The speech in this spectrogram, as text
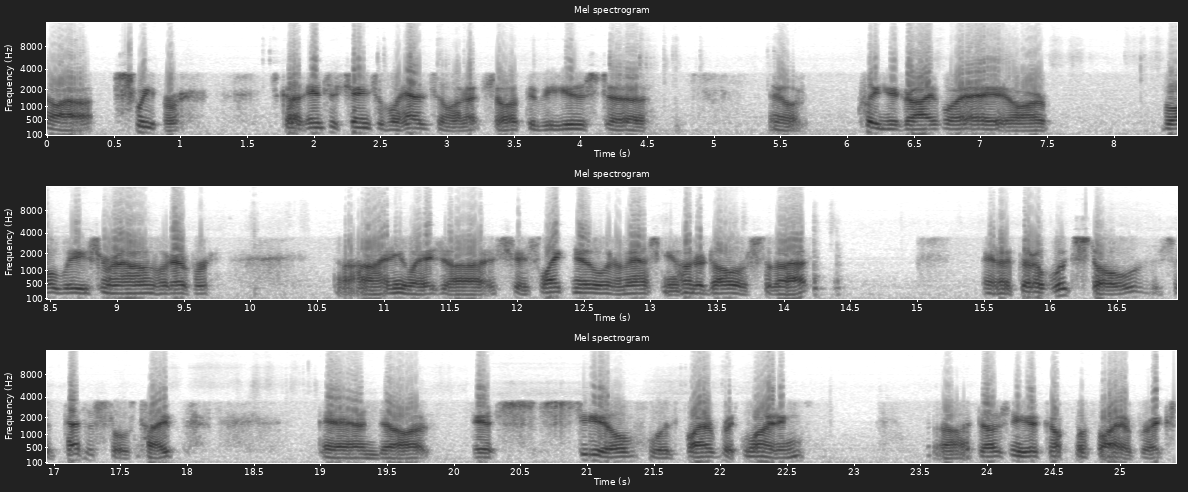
uh, sweeper. Got interchangeable heads on it, so it could be used to, you know, clean your driveway or blow leaves around, whatever. Uh, anyways, uh, it's, it's like new, and I'm asking a hundred dollars for that. And I've got a wood stove. It's a pedestal type, and uh, it's steel with fire brick lining. Uh, it does need a couple of fire bricks,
